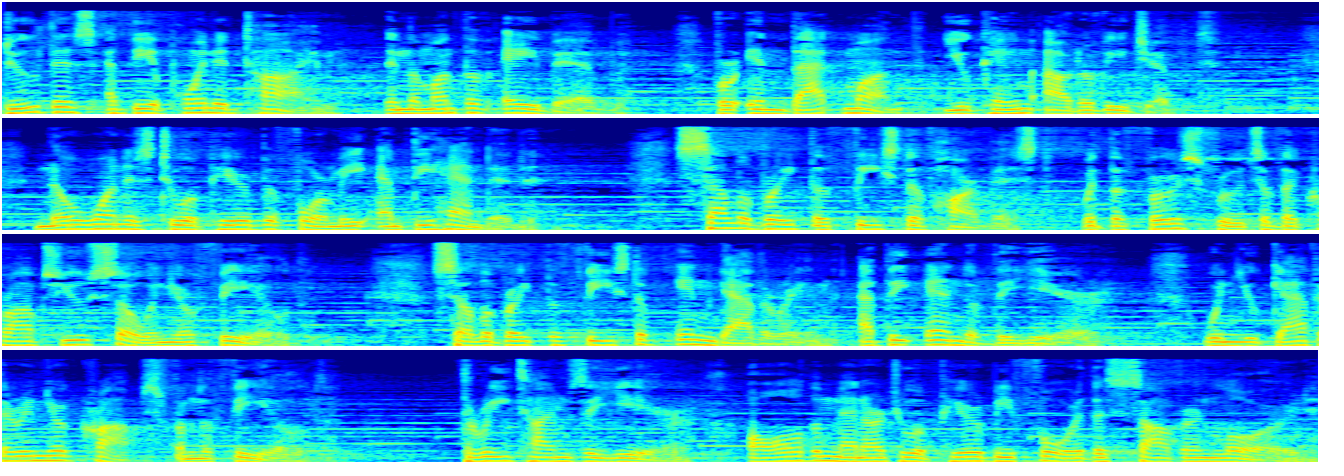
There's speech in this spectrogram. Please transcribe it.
Do this at the appointed time, in the month of Abib, for in that month you came out of Egypt. No one is to appear before me empty-handed. Celebrate the feast of harvest with the first fruits of the crops you sow in your field. Celebrate the feast of ingathering at the end of the year, when you gather in your crops from the field. Three times a year all the men are to appear before the sovereign Lord.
